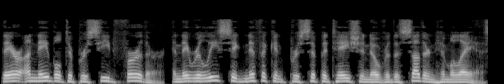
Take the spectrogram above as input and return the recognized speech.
they are unable to proceed further, and they release significant precipitation over the southern Himalayas.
